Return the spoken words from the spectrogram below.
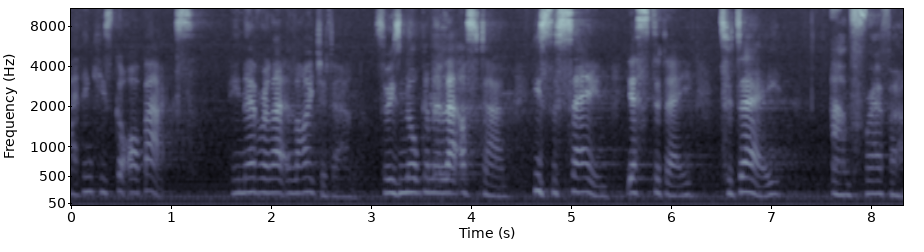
I think He's got our backs. He never let Elijah down, so He's not going to let us down. He's the same yesterday, today, and forever.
